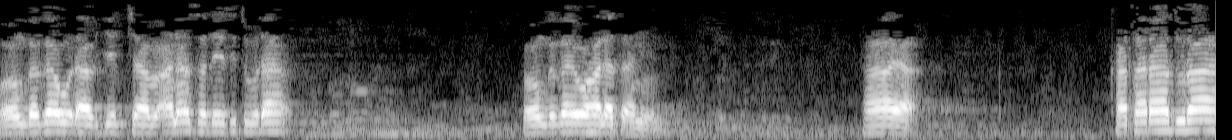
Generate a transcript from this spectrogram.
hongaga'uudhaaf jecha ma'anaan sadeessituudha hongaga'uu haala ta'aniin haya kataraa duraa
